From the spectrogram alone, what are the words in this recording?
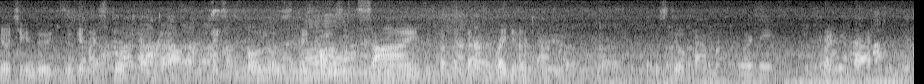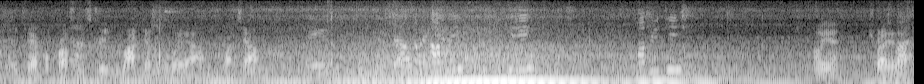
know what you can do? You can get my still camera out and take some photos. Take photos of the signs and stuff like that, the regular camera. The still camera. Right in the back. Be careful crossing the street and lock it on the way out. Watch out. Oh yeah. Try it out.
